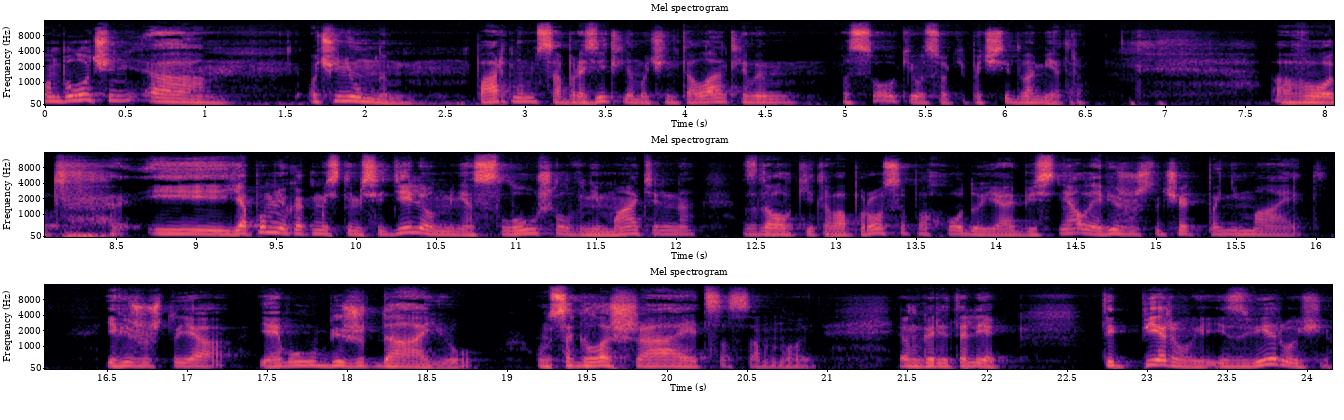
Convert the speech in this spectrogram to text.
Он был очень, э, очень умным парнем, сообразительным, очень талантливым, высокий, высокий, почти 2 метра. Вот. И я помню, как мы с ним сидели, он меня слушал внимательно, задавал какие-то вопросы по ходу, я объяснял, я вижу, что человек понимает. Я вижу, что я, я его убеждаю, он соглашается со мной. И он говорит, Олег, ты первый из верующих,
